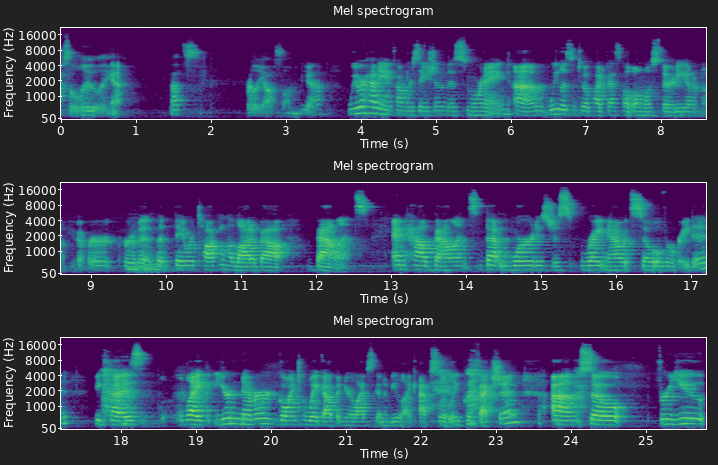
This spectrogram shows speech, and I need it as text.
Absolutely. Yeah. That's really awesome. Yeah. We were having a conversation this morning. Um, we listened to a podcast called Almost 30. I don't know if you've ever heard of it, Mhm. but they were talking a lot about balance and how balance, that word is just right now, it's so overrated because, like, you're never going to wake up and your life's going to be like absolutely perfection. Um, so, for you,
